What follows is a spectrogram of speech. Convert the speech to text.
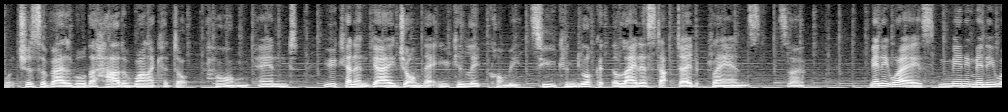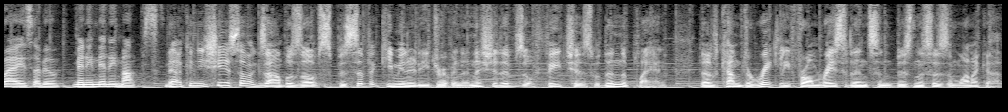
which is available, theheartofwanaka.com, and you can engage on that. You can leave comments. You can look at the latest updated plans. So many ways, many, many ways over many, many months. Now, can you share some examples of specific community driven initiatives or features within the plan that have come directly from residents and businesses in Wanaka?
